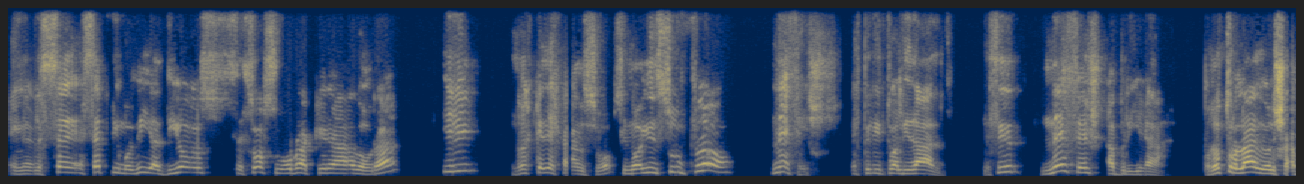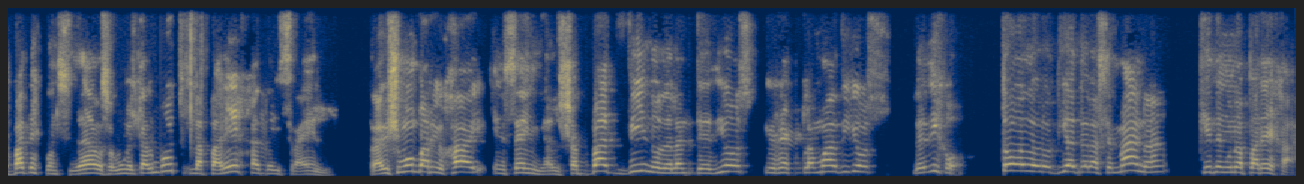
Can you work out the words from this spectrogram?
En el séptimo día Dios cesó su obra creadora y no es que descansó, sino insufló Nefesh, espiritualidad. Es decir, Nefesh habría. Por otro lado, el Shabbat es considerado, según el Talmud, la pareja de Israel. Rabbi Shimon Bar Yochai enseña, el Shabbat vino delante de Dios y reclamó a Dios. Le dijo, todos los días de la semana tienen una pareja,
